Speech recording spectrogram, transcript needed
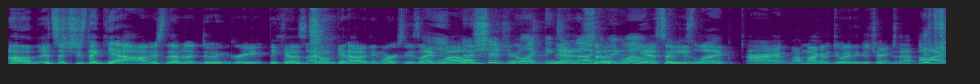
Um, and so she's like, yeah, obviously I'm not doing great because I don't get how anything works. And he's like, well, no shit, Joe. Like things are not so, going well. Yeah, so he's like, all right, I'm not going to do anything to change that. Bye.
